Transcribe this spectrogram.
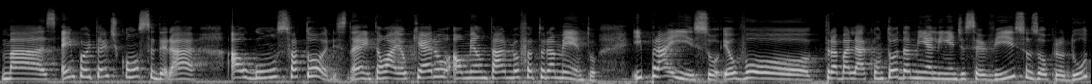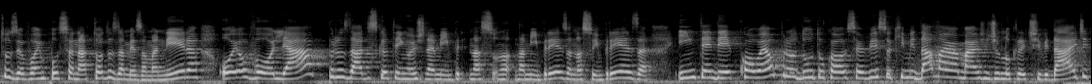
Mas é importante considerar alguns fatores, né? Então, ah, eu quero aumentar meu faturamento. E para isso, eu vou trabalhar com toda a minha linha de serviços ou produtos, eu vou impulsionar todos da mesma maneira, ou eu vou olhar para os dados que eu tenho hoje na minha, na, na minha empresa, na sua empresa, e entender qual é o produto, qual é o serviço que me dá maior margem de lucratividade,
